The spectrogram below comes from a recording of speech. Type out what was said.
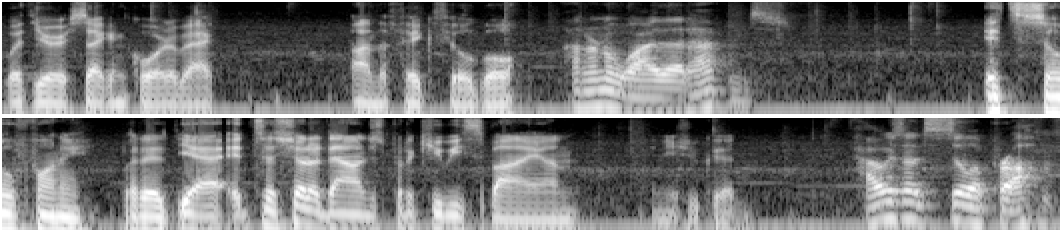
with your second quarterback on the fake field goal. I don't know why that happens. It's so funny, but it, yeah, it, to shut it down, just put a QB spy on, and you should good. How is that still a problem?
